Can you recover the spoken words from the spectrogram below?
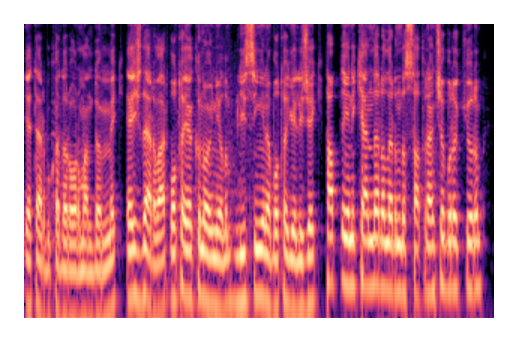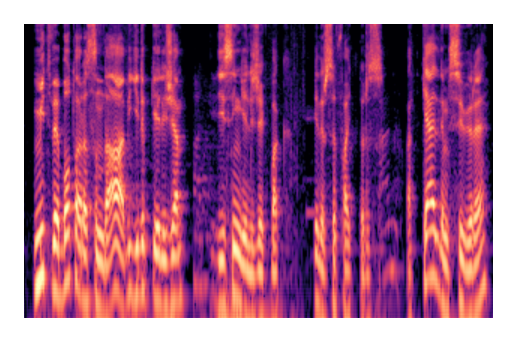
Yeter bu kadar orman dönmek. Ejder var. Bota yakın oynayalım. Lee Sin yine bota gelecek. Top kendi aralarında satrança bırakıyorum. Mid ve bot arasında abi gidip geleceğim. Lee Sin gelecek bak. Gelirse fightlarız. Bak geldim Sivir'e.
